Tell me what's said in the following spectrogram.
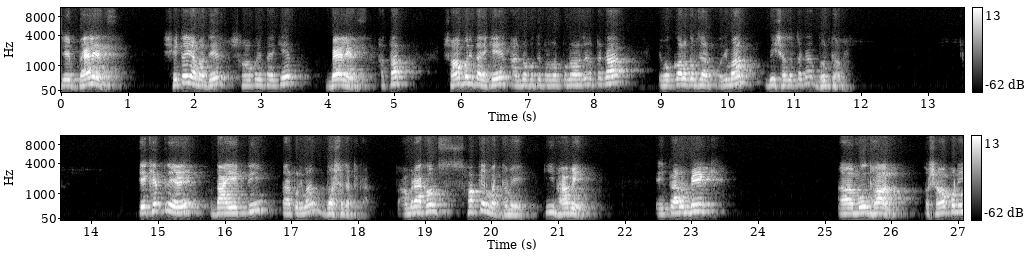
যে ব্যালেন্স সেটাই আমাদের সমাপনী তারিখের ব্যালেন্স অর্থাৎ সমাপনী তারিখে আসবাবপত্রের পরিমাণ পনেরো হাজার টাকা এবং কল কবজার পরিমাণ বিশ হাজার টাকা ধরতে হবে। এক্ষেত্রে দায় একটি, তার পরিমাণ দশ হাজার টাকা। আমরা এখন শখের মাধ্যমে কীভাবে এই প্রারম্ভিক মূলধন সমাপনী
